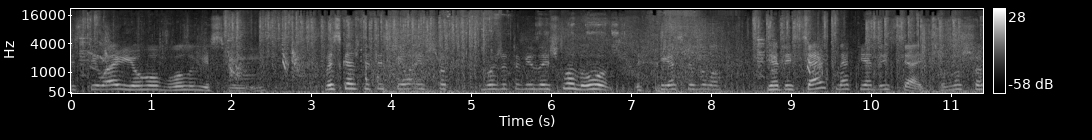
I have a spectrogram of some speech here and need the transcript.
і співаю його в голові своїй. Ви скажете, ти співаєш, що може тобі зайшло, ну я скажу вам 50 на 50, тому що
